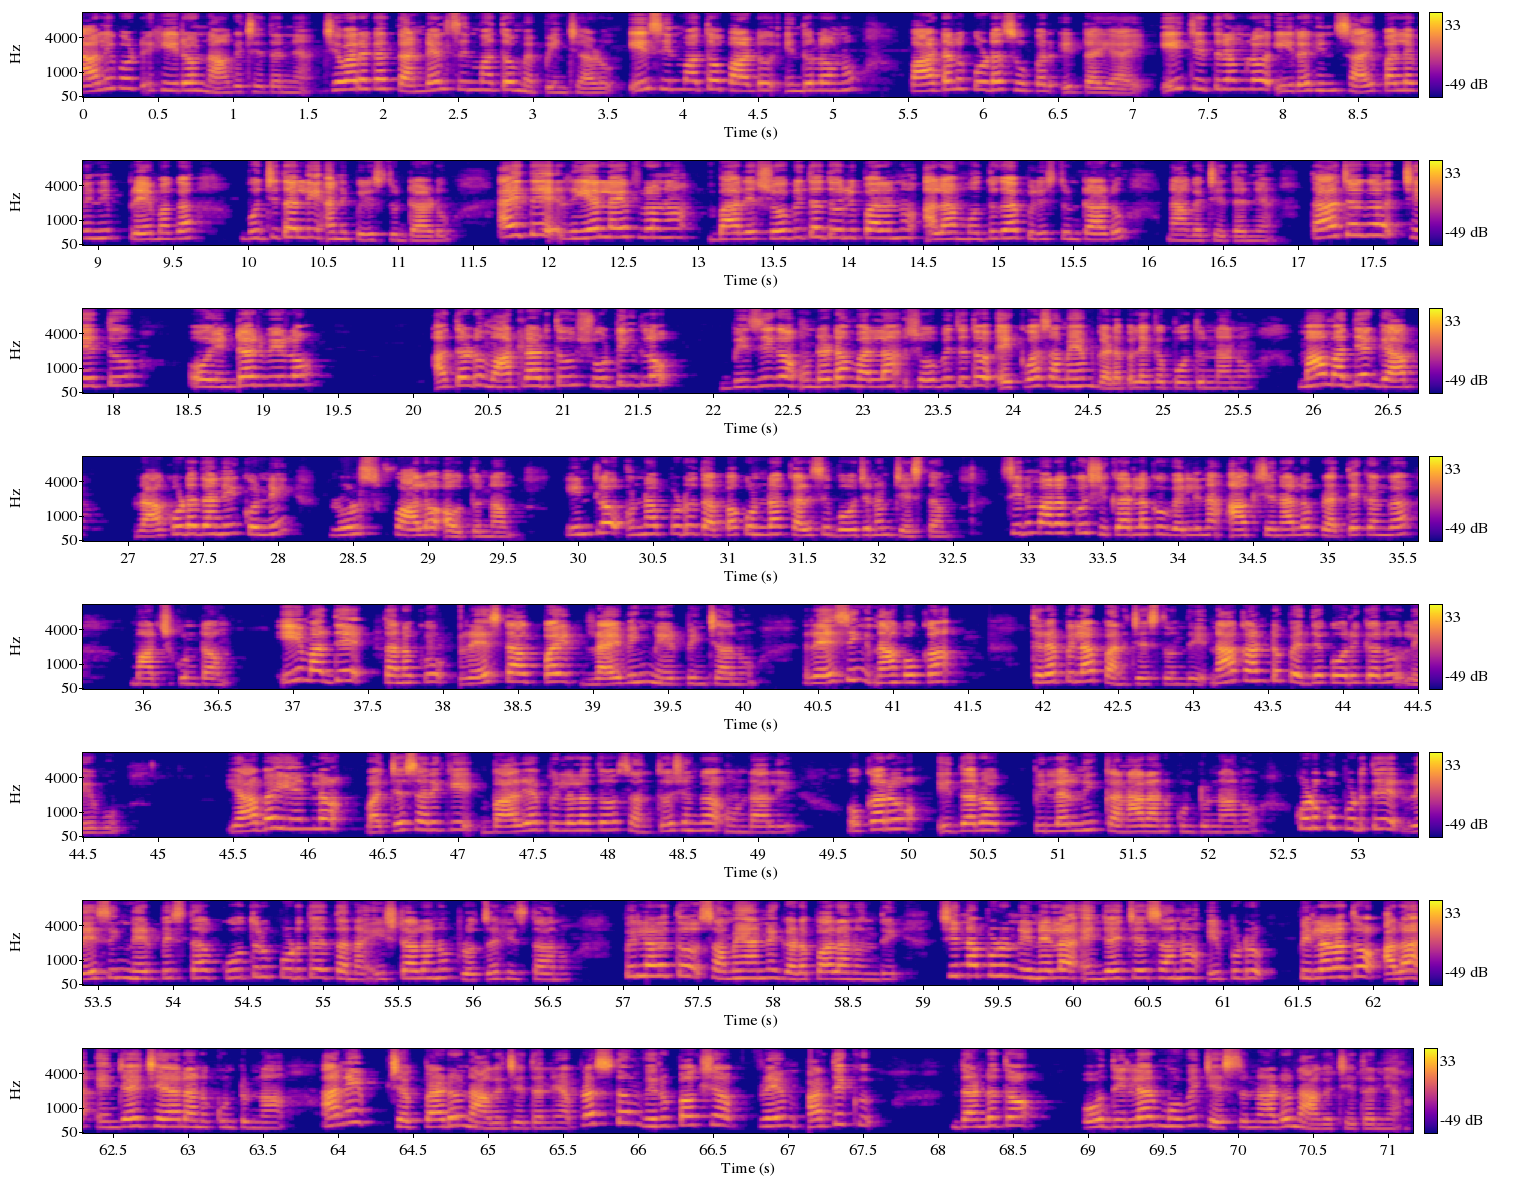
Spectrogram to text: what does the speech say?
Tollywood hero Naga Chaitanya చివరగా తండేల్ సినిమాతో మెప్పించాడు. ఈ సినిమాతో పాటు ఇందులోనూ పాటలు కూడా సూపర్ హిట్ అయ్యాయి. ఈ చిత్రంలో హీరోయిన్ సాయి పల్లవిని ప్రేమగా బుజ్జితల్లి అని పిలుస్తుంటాడు. అయితే రియల్ లైఫ్లోన భార్య శోభిత ధూళిపాలను అలా ముద్దుగా పిలుస్తుంటాడు నాగ చైతన్య తాజాగా చేతు ఓ ఇంటర్వ్యూలో అతడు మాట్లాడుతూ షూటింగ్లో బిజీగా ఉండడం వల్ల శోభితతో ఎక్కువ సమయం గడపలేకపోతున్నాను. మా మధ్య గ్యాప్ రాకూడదని కొన్ని రూల్స్ ఫాలో అవుతున్నాం. ఇంట్లో ఉన్నప్పుడు తప్పకుండా కలిసి భోజనం చేస్తాం. సినిమాలకు షికార్లకు వెళ్ళిన ఆ క్షణాలు ప్రత్యేకంగా మార్చుకుంటాం. ఈ మధ్య తనకు రేస్ టాక్పై డ్రైవింగ్ నేర్పించాను. రేసింగ్ నాకొక థెరపీలా పనిచేస్తుంది. నాకంటూ పెద్ద కోరికలు లేవు. యాభై ఏండ్ల వచ్చేసరికి భార్య పిల్లలతో సంతోషంగా ఉండాలి. ఒకరో ఇద్దరో పిల్లల్ని కనాలనుకుంటున్నాను. కొడుకు పుడితే రేసింగ్ నేర్పిస్తా కూతురు పుడితే తన ఇష్టాలను ప్రోత్సహిస్తాను. పిల్లలతో సమయాన్ని గడపాలనుంది. చిన్నప్పుడు నేను ఎలా ఎంజాయ్ చేశానో ఇప్పుడు పిల్లలతో అలా ఎంజాయ్ చేయాలనుకుంటున్నా అని చెప్పాడు నాగచైతన్య. ప్రస్తుతం విరూపాక్ష ప్రేమ్ కార్తిక్ దండుతో ఓ థ్రిల్లర్ మూవీ చేస్తున్నాడు నాగచైతన్య.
